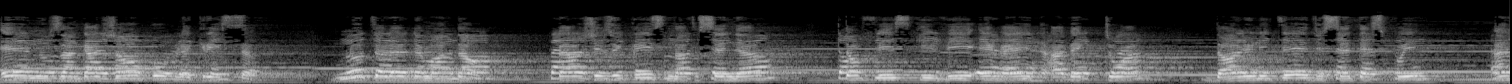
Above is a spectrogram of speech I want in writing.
et nous engageons pour le Christ. Nous te le demandons par Jésus-Christ notre Seigneur, ton Fils qui vit et règne avec toi dans l'unité du Saint-Esprit, un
